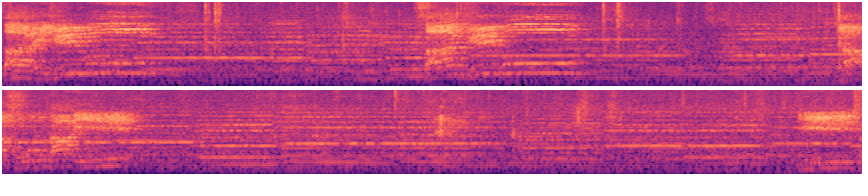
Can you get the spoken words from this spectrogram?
再鞠躬，三鞠躬，家属打理，礼成。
